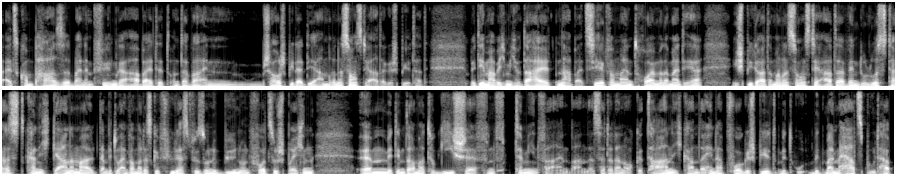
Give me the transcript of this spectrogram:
als Komparse bei einem Film gearbeitet und da war ein Schauspieler, der am Renaissance-Theater gespielt hat. Mit dem habe ich mich unterhalten, habe erzählt von meinen Träumen. Da meinte er, ich spiele gerade am Renaissance-Theater, wenn du Lust hast, kann ich gerne mal, damit du einfach mal das Gefühl hast, für so eine Bühne und vorzusprechen, ähm, mit dem Dramaturgiechef einen Termin vereinbaren. Das hat er dann auch getan. Ich kam dahin, habe vorgespielt mit, mit meinem Herzblut, habe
